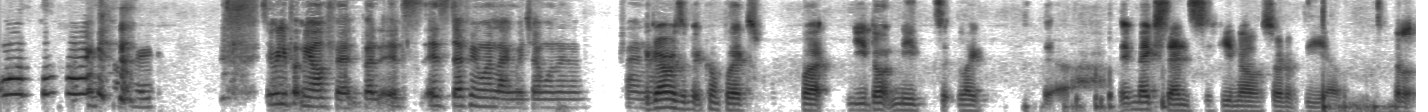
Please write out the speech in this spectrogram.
what the fuck? so it really put me off it, but it's it's definitely one language I want to try and The learn. grammar is a bit complex, but you don't need to like. Uh, it makes sense if you know sort of the um, the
